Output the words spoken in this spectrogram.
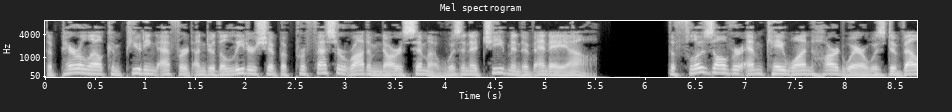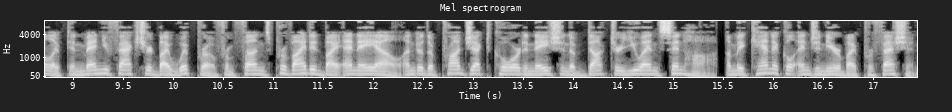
The parallel computing effort under the leadership of Professor Roddam Narasimha was an achievement of NAL. The Flosolver Mk1 hardware was developed and manufactured by Wipro from funds provided by NAL under the project coordination of Dr. UN Sinha, a mechanical engineer by profession.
